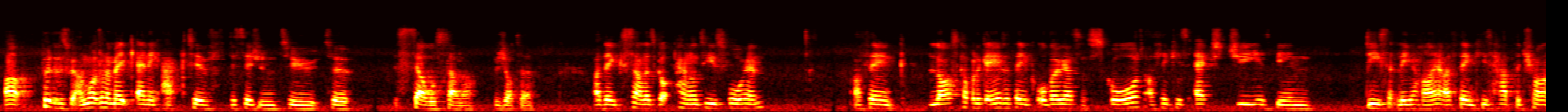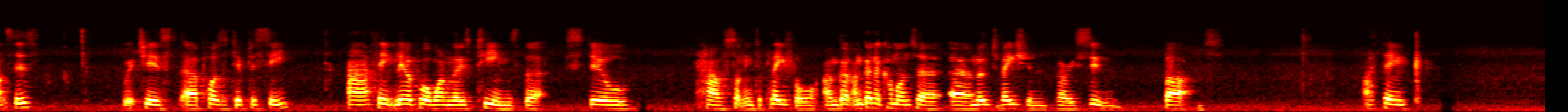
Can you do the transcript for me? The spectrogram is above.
I'll put it this way: I'm not going to make any active decision to to sell Salah for Jota. I think Salah's got penalties for him. I think last couple of games, I think although he hasn't scored, I think his xG has been decently high. I think he's had the chances, which is uh, positive to see. And I think Liverpool are one of those teams that still have something to play for. I'm going I'm going to come on to uh, motivation very soon, but I think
